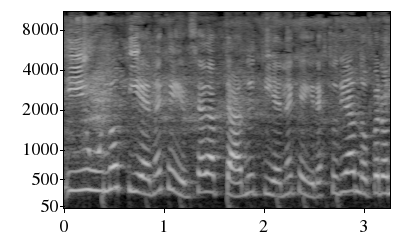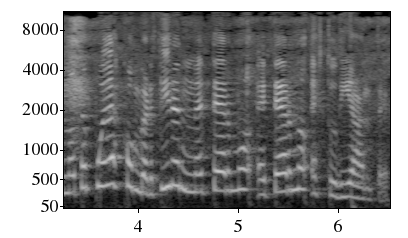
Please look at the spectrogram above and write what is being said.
Y uno tiene que irse adaptando y tiene que ir estudiando, pero no te puedes convertir en un eterno, eterno estudiante.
